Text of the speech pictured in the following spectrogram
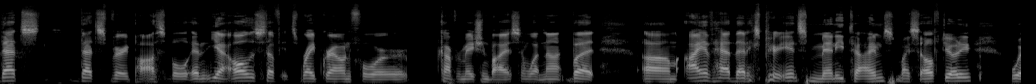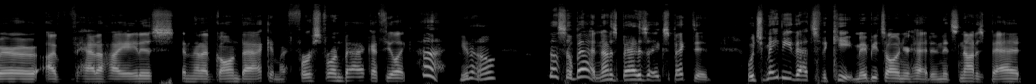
That's that's very possible, and yeah, all this stuff it's ripe ground for confirmation bias and whatnot. But um, I have had that experience many times myself, Jody, where I've had a hiatus and then I've gone back, and my first run back, I feel like, huh, you know, not so bad, not as bad as I expected. Which maybe that's the key. Maybe it's all in your head, and it's not as bad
